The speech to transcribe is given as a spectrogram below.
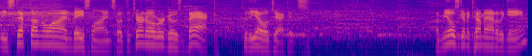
He stepped on the line, baseline, so it's a turnover, goes back to the Yellow Jackets. Emil's going to come out of the game.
